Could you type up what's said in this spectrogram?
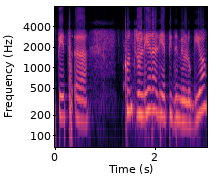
spet uh, kontrolirali epidemiologijo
